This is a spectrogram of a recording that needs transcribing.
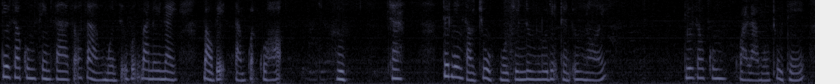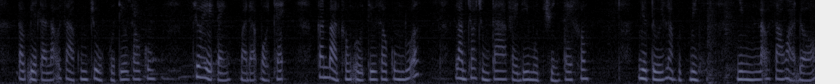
Tiêu giao cung xem ra rõ ràng muốn giữ vững ba nơi này Bảo vệ tám quận của họ. Hừ, cha Tuyết liên giáo chủ ngồi trên lưng lôi điện thần ương nói. Tiêu giao cung quả là mối thủ thế Đặc biệt là lão già cung chủ của tiêu giao cung. Chưa hề đánh mà đã bỏ chạy Căn bản không ở tiêu giao cung nữa. Làm cho chúng ta phải đi một chuyến tay không? Nhớ tới là bực mình Nhưng lão gia hỏa đó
